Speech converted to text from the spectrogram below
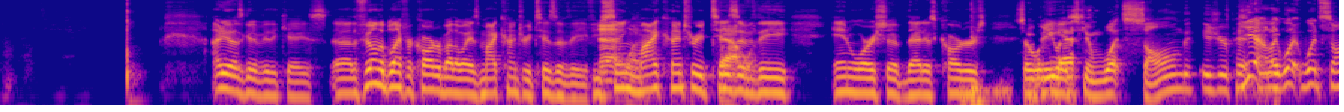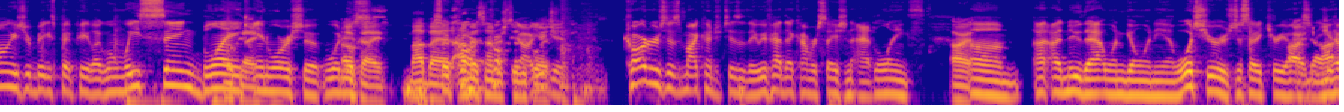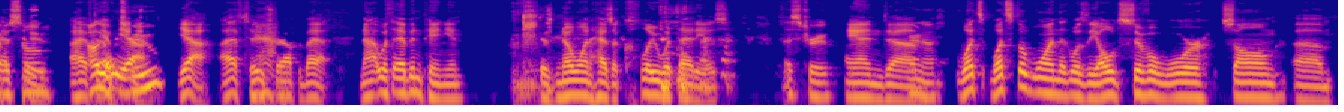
I knew that was going to be the case. Uh, the fill in the blank for Carter, by the way, is "My Country Tis of Thee." If you That sing one. "My Country Tis That of one. Thee" in worship, that is Carter's. So, were you asking what song is your pet yeah, peeve? like what what song is your biggest pet peeve? Like when we sing blank Okay. in worship, what is Okay, my bad. So I misunderstood the question. good. Carter's is my country tis of thee. We've had that conversation at length. All right. Um, I, I knew that one going in. What's yours? Just out of All right, curiosity, no, do you I have a two. song? I have Oh, two. you have yeah. two. Yeah, I have two Yeah. straight off the bat. Not with Eben Pinion, because no one has a clue what that is. That's true. And Fair uh, enough. what's what's the one that was the old Civil War song? Um,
